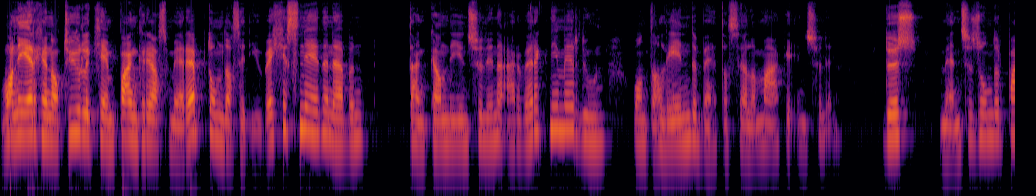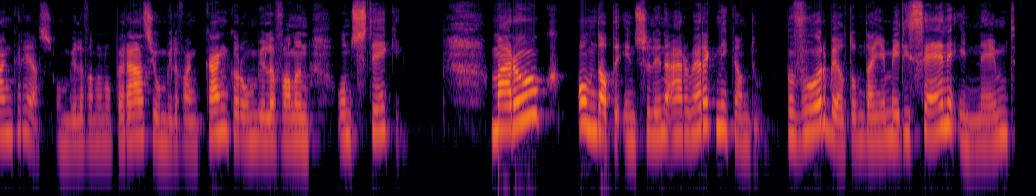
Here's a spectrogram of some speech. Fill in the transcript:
Wanneer je natuurlijk geen pancreas meer hebt omdat ze die weggesneden hebben, dan kan die insuline haar werk niet meer doen, want alleen de betacellen maken insuline. Dus mensen zonder pancreas, omwille van een operatie, omwille van kanker, omwille van een ontsteking. Maar ook omdat de insuline haar werk niet kan doen. Bijvoorbeeld omdat je medicijnen inneemt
